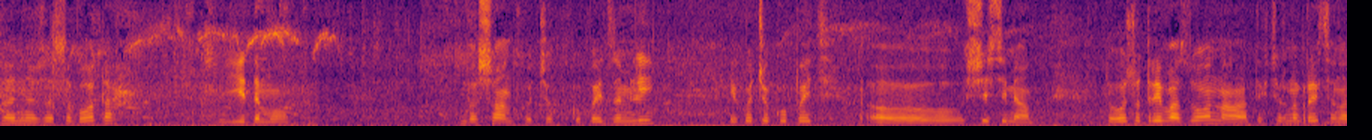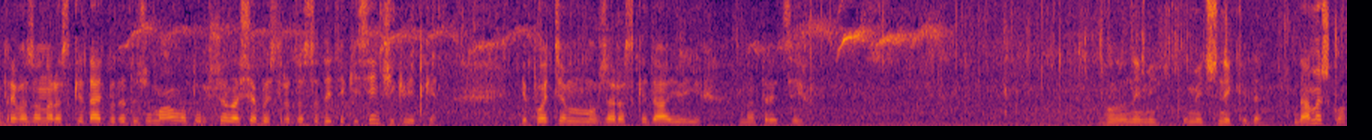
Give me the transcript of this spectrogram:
Сьогодні вже субота. Їдемо в Ашан, хочу купити землі і хочу купити ще сім'ян. Того, що три вазона, тих чорнобривців на три вазони розкидати буде дуже мало, то вирішила ще швидко досадити якісь інші квітки. І потім вже розкидаю їх на три цих. Головний мій помічник іде. Да, Мишко?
